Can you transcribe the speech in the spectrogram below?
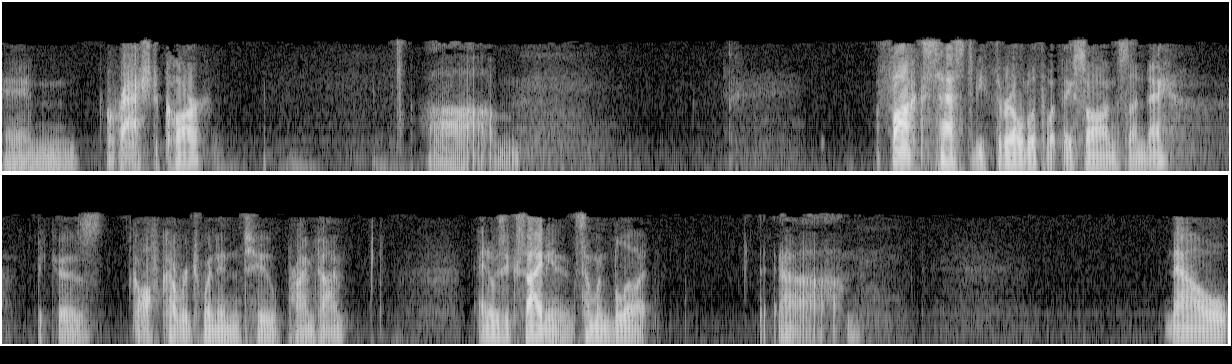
and crashed a car. Um, Fox has to be thrilled with what they saw on Sunday because golf coverage went into prime time, and it was exciting, and someone blew it. Um, now,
